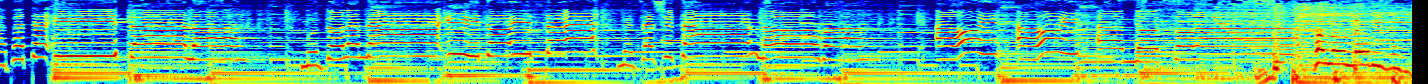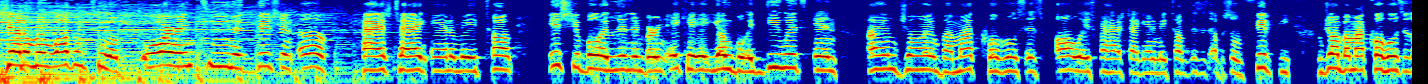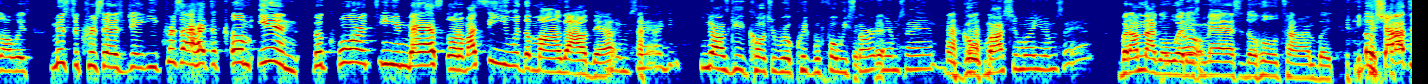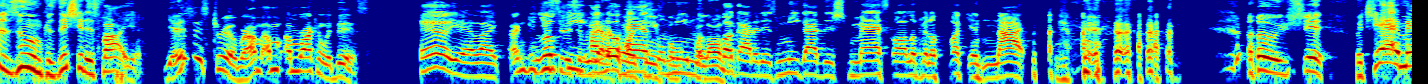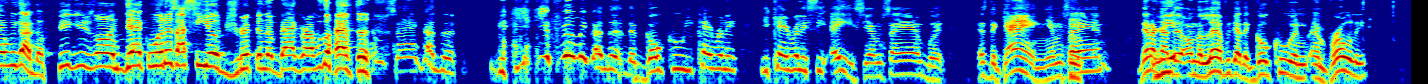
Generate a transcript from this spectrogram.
羽ばたいたら戻らないと言って目指したのは青い青いあの空 Hello, ladies and gentlemen. Welcome to a quarantine edition of hashtag Anime Talk. It's your boy Lyndon Burton, aka Young Boy Dewitz, and I am joined by my co-host as always for hashtag Anime Talk. This is episode 50. I'm joined by my co-host as always, Mr. Chris SJE. Chris, I had to come in the quarantine mask on him. I see you with the manga out You know there. what I'm saying? I You know, I was getting culture real quick before we start. You know what I'm saying? The goat Mashima. You know what I'm saying? But I'm not gonna wear this Oh. mask the whole time. But yo, shout out to Zoom because this shit is fire. Yeah, this is trill, bro. I'm I'm, I'm rocking with this. Hell yeah, like I can get used to this. key, I know a Has quarantine for, meme for the longer. fuck out of this. Me got this mask all up in a fucking knot. oh shit! But yeah, man, we got the figures on deck with us. I see your drip in the background. We're gonna have to. You know what I'm saying? Got the you feel me? Got the, the Goku. You can't really you can't really see Ace, you know what I'm saying? But it's the gang, you know what I'm saying? Then I got We- the on the left, we got the Goku and, and Broly.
